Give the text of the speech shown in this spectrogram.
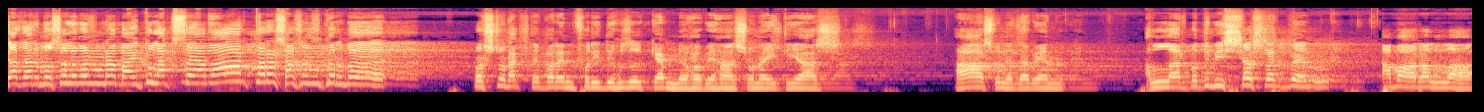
গাজার মুসলমানরা বাইতুল লাগছে আবার তারা শাসন করবে। প্রশ্ন রাখতে পারেন, ফরিদে হুজুর কেমনে হবে? হ্যাঁ শোনা ইতিহাস। আ, শুনে যাবেন। আল্লাহর প্রতি বিশ্বাস রাখবেন। আমার আল্লাহ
